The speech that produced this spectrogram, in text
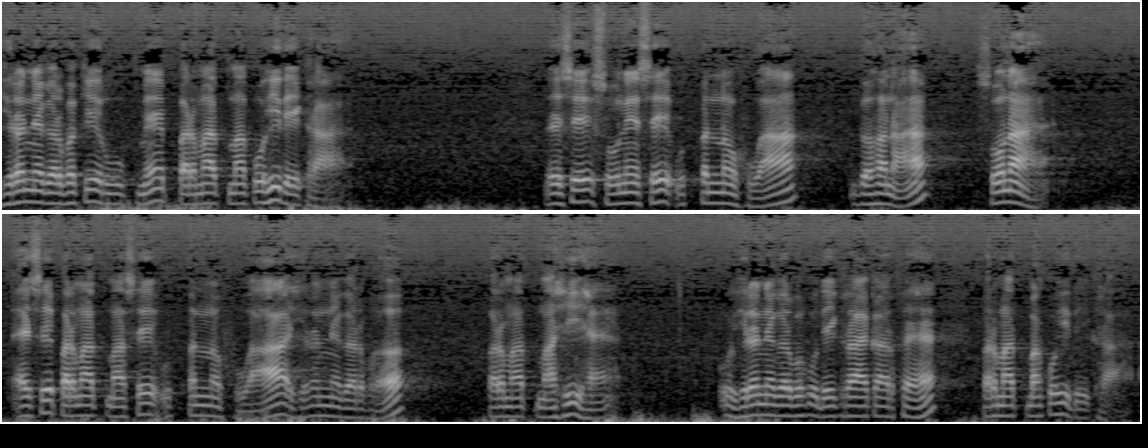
हिरण्यगर्भ के रूप में परमात्मा को ही देख रहा है। जैसे सोने से उत्पन्न हुआ गहना सोना है, ऐसे परमात्मा से उत्पन्न हुआ हिरण्यगर्भ परमात्मा ही है। वो हिरण्यगर्भ को देख रहा है का अर्थ है परमात्मा को ही देख रहा है।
